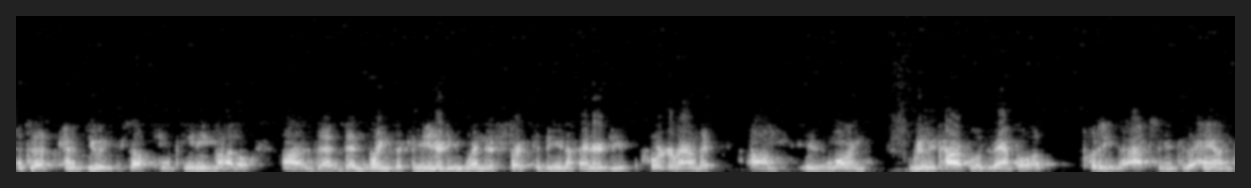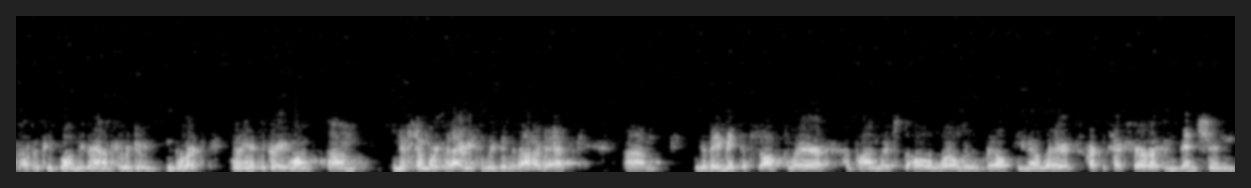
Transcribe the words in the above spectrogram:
And so that kind of do-it-yourself campaigning model uh, that then brings the community when there starts to be enough energy and support around it um, is one really powerful example of putting the action into the hands of the people on the ground who are doing the work. And I think it's a great one. Um, you know, some work that I recently did with Autodesk, um, you know, they make the software upon which the whole world is built, you know, whether it's architecture or invention,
